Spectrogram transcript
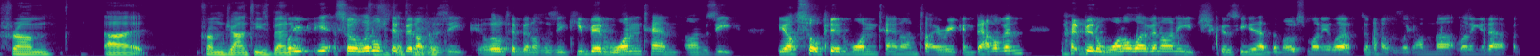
from uh, from John T's bench. Well, yeah, so a little tidbit on the Zeke. A little tidbit on the Zeke. He bid 110 on Zeke. He also bid 110 on Tyreek and Dalvin. And I bid 111 on each because he had the most money left. And I was like, I'm not letting it happen.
